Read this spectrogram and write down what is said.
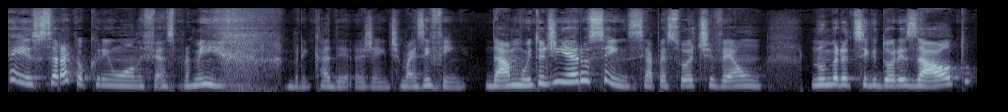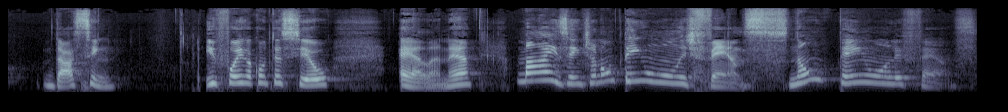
É isso. Será que eu crio um OnlyFans para mim? Brincadeira, gente. Mas enfim, dá muito dinheiro sim. Se a pessoa tiver um número de seguidores alto, dá sim. E foi o que aconteceu ela, né? Mas, gente, eu não tenho um OnlyFans. Não tenho um OnlyFans.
